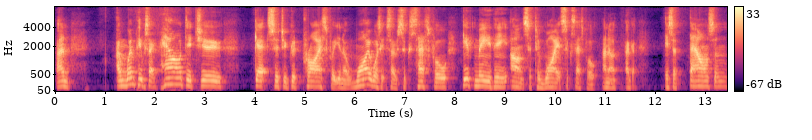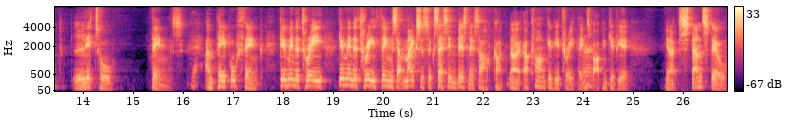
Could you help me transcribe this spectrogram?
and and when people say, "How did you get such a good price for you know why was it so successful?" Give me the answer to why it's successful, and I, I go, "It's a thousand little things. Yeah. And people think, give me the three, give me the three things that makes a success in business. Oh God, no, I can't give you three things, but I can give you, you know, stand still,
